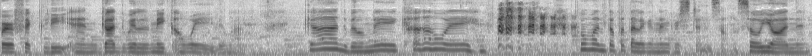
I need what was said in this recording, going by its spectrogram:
perfectly and God will make a way, di ba? God will make a way. Kumanta pa talaga ng Christian song. So, yon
